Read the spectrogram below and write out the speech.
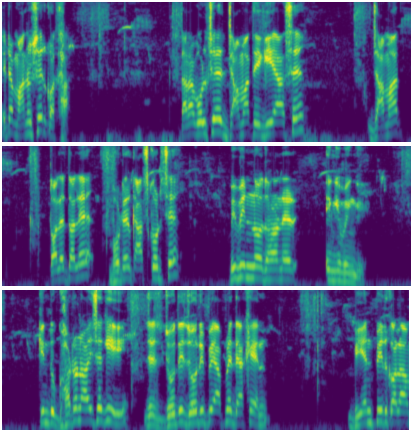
এটা মানুষের কথা। তারা বলছে, জামাত এগিয়ে আছে, জামাত তলে তলে ভোটের কাজ করছে, বিভিন্ন ধরনের ইঙ্গিভিঙ্গি কিন্তু ঘটনা হয়েছে কি, যে যদি জরিপে আপনি দেখেন, বিএনপির কলাম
